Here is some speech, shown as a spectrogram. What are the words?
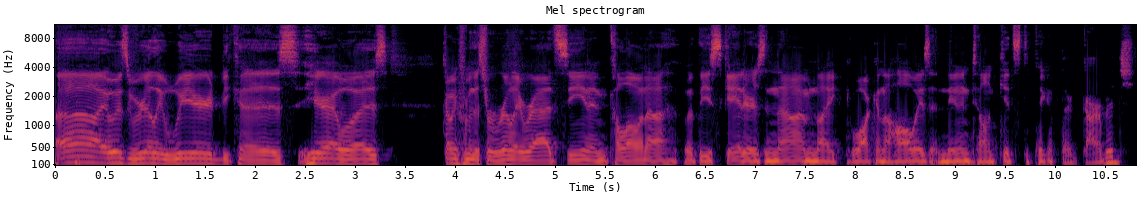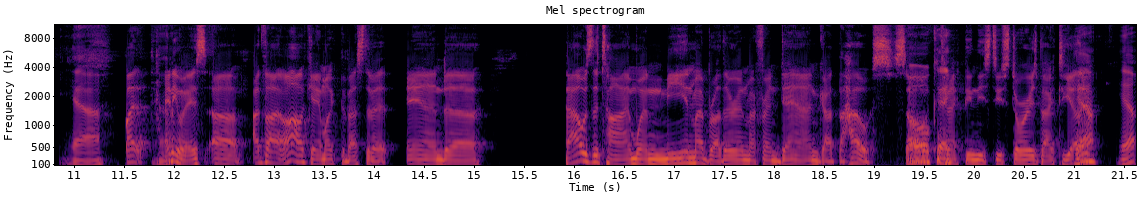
Oh, it was really weird because here I was coming from this really rad scene in Kelowna with these skaters, and now I'm like walking the hallways at noon telling kids to pick up their garbage. Yeah. But Yeah. anyways, uh, I thought, oh, okay, I'm like the best of it, and uh, that was the time when me and my brother and my friend Dan got the house. So Oh, okay. connecting these two stories back together. Yeah. Yeah.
